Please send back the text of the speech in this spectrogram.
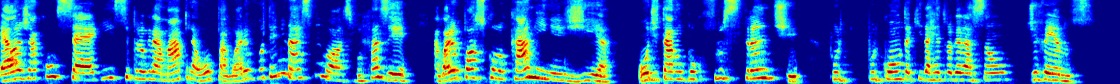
Ela já consegue se programar para, opa, agora eu vou terminar esse negócio, vou fazer. Agora eu posso colocar a minha energia onde estava um pouco frustrante por, por conta aqui da retrogradação de Vênus,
